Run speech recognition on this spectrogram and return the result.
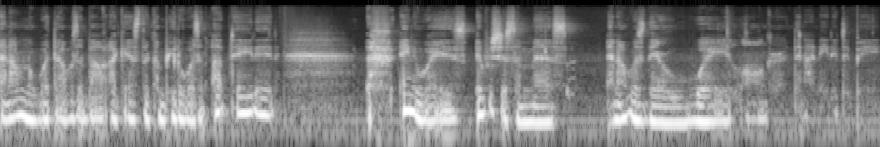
And I don't know what that was about. I guess the computer wasn't updated. Anyways, it was just a mess. And I was there way longer than I needed to be.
